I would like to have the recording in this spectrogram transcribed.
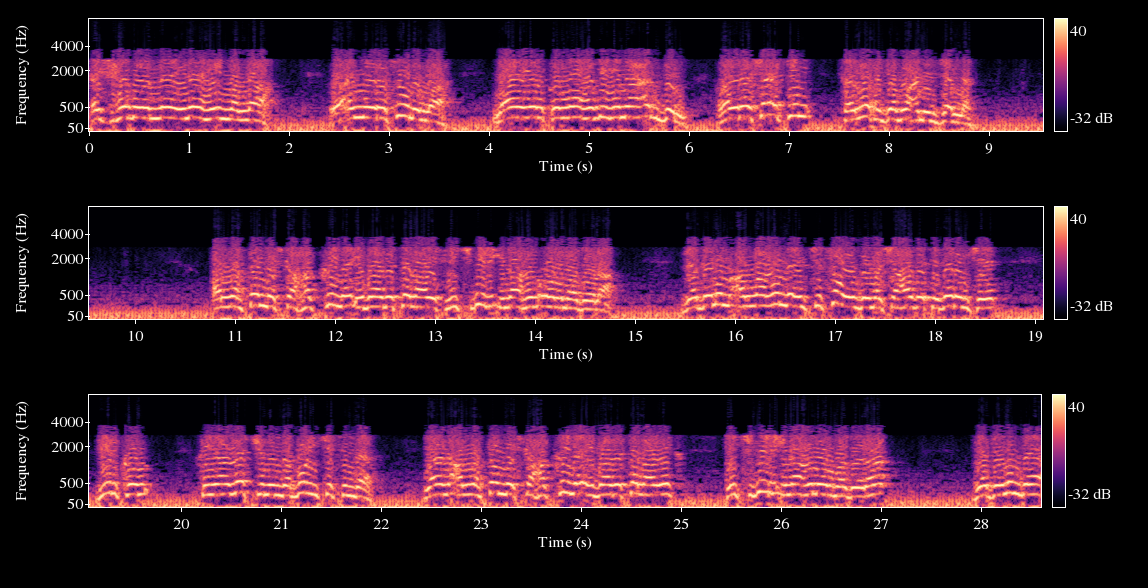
Eşhedü en la ilahe illallah ve enni Resulullah la yelqallahu bihime abdun gayre şakin feyuhcebu anil cennet. Allah'tan başka hakkıyla ibadete layık hiçbir ilahın olmadığına ve benim Allah'ın elçisi olduğuma şehadet ederim ki bir kul kıyamet gününde bu ikisinde yani Allah'tan başka hakkıyla ibadete layık hiçbir ilahın olmadığına ve benim de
